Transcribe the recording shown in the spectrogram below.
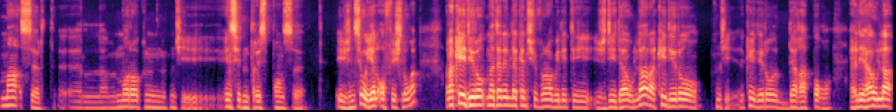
maCERT ال Moroccan فهمتي incident response ايجنسي وهي ال official one راه كيديروا مثلا إلا كانت شي vulnérabilité جديدة ولا راه كيديروا فهمتي؟ كيديروا des rapports. عليها ولا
